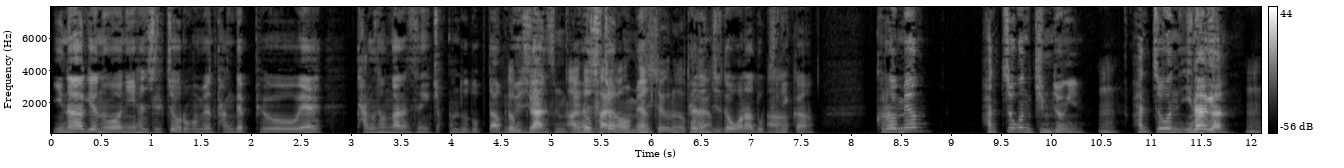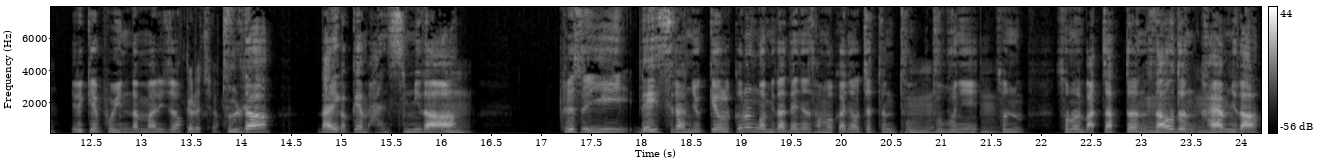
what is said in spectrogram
이낙연 의원이 현실적으로 보면 당 대표의 당선 가능성이 조금 더 높다 보이지 않습니까? 아, 현실적으로 보면 현실적으로 대선지도 워낙 높으니까 어. 그러면 한쪽은 김종인, 음. 한쪽은 이낙연 음. 이렇게 보인단 말이죠. 그렇죠. 둘 다 나이가 꽤 많습니다. 음. 그래서 이 레이스를 한 6개월 끄는 겁니다. 내년 3월까지 어쨌든 두, 음. 두 분이 음. 손 손을 맞잡든 음. 싸우든 가야 합니다.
